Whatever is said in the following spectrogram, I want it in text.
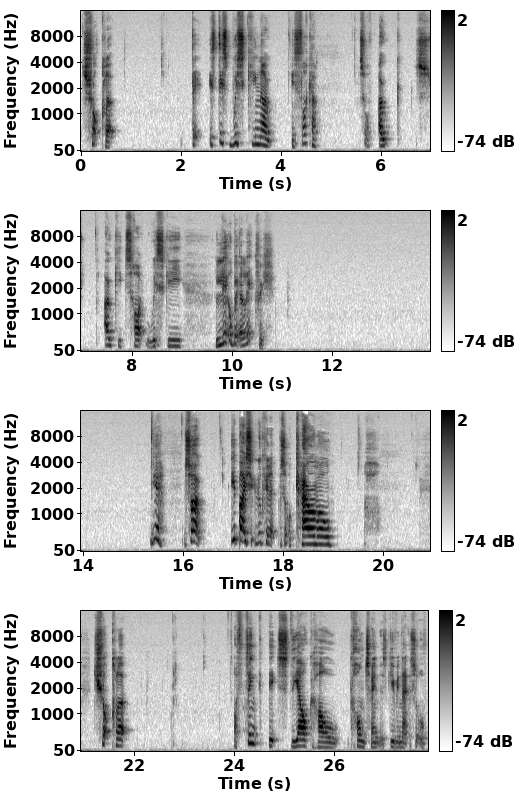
chocolate. It's this whiskey note. It's like a sort of oak, oaky type whiskey, little bit of licorice. Yeah. So you're basically looking at sort of caramel, chocolate. I think it's the alcohol content that's giving that sort of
